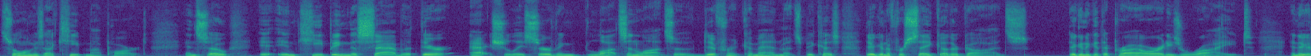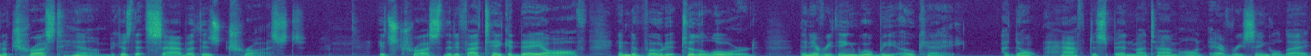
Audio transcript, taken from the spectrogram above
so long as I keep my part. And so, in keeping the Sabbath, they're actually serving lots and lots of different commandments because they're going to forsake other gods. They're going to get their priorities right and they're going to trust Him because that Sabbath is trust. It's trust that if I take a day off and devote it to the Lord, then everything will be okay. I don't have to spend my time on every single day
